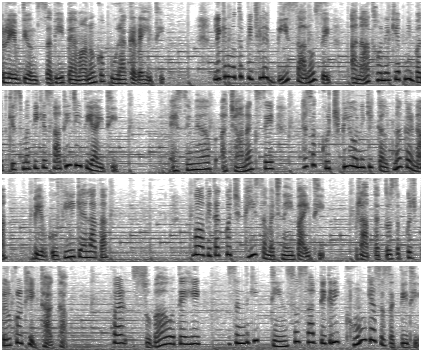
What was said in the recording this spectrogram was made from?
रेवती उन सभी पैमानों को पूरा कर रही थी। लेकिन वो तो पिछले 20 सालों से अनाथ होने की अपनी बदकिस्मती के साथ ही जीती आई थी। ऐसे में अब अचानक से ऐसा कुछ भी होने की कल्पना करना बेवकूफ़ी ही कहलाता। वो अभी तक कुछ भी समझ नहीं पाई थी। रात तक तो सब कुछ बिल्कुल ठीक ठाक था। पर सुबह होते ही ज़िंदगी 360 डिग्री घूम कैसे सकती थी?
